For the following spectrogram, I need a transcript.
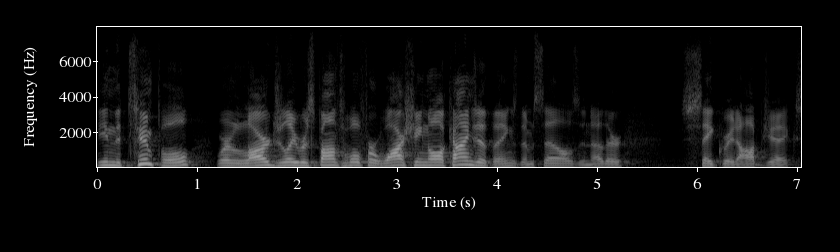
in the temple were largely responsible for washing all kinds of things, themselves and other sacred objects.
